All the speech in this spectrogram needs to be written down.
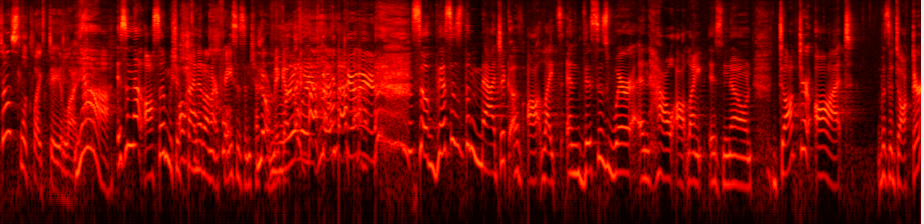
does look like daylight. Yeah, isn't that awesome? We should oh, shine it on our faces and check yeah, our makeup. really? No kidding. so this is the magic of OttLights, and this is where and how OttLight is known. Dr. Ott was a doctor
